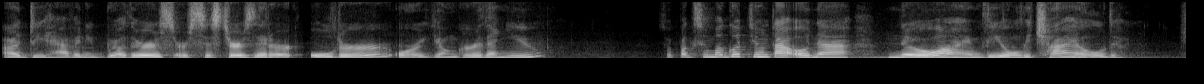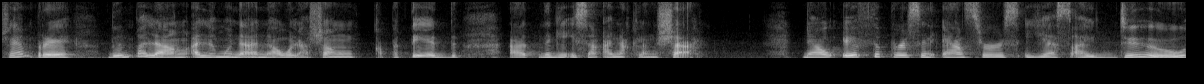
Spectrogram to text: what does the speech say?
uh, do you have any brothers or sisters that are older or younger than you? So pag sumagot yung tao na, no, I'm the only child. Siyempre, dun pa lang, alam mo na na wala siyang kapatid at nag-iisang anak lang siya. Now, if the person answers, yes, I do,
